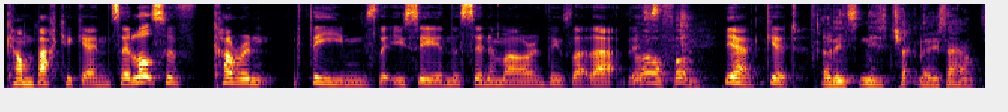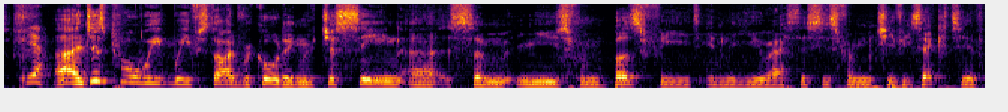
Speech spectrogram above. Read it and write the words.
come back again. So lots of current themes that you see in the cinema and things like that. It's- Oh, fun. yeah, good. I need to, need to check those out. Yeah. Uh, and just before we, we've started recording, we've just seen uh, some news from BuzzFeed in the US. This is from Chief Executive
